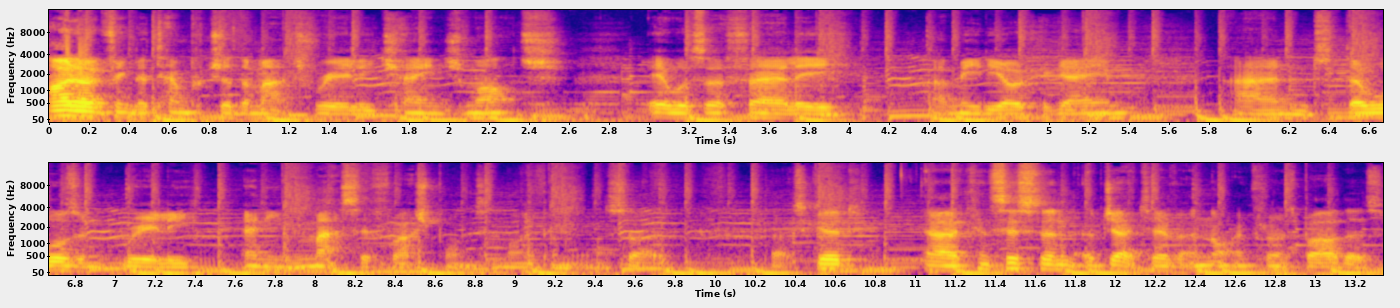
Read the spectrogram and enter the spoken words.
I don't think the temperature of the match really changed much. It was a fairly uh, mediocre game, and there wasn't really any massive flashpoints in my opinion. So that's good. Uh, consistent, objective, and not influenced by others.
